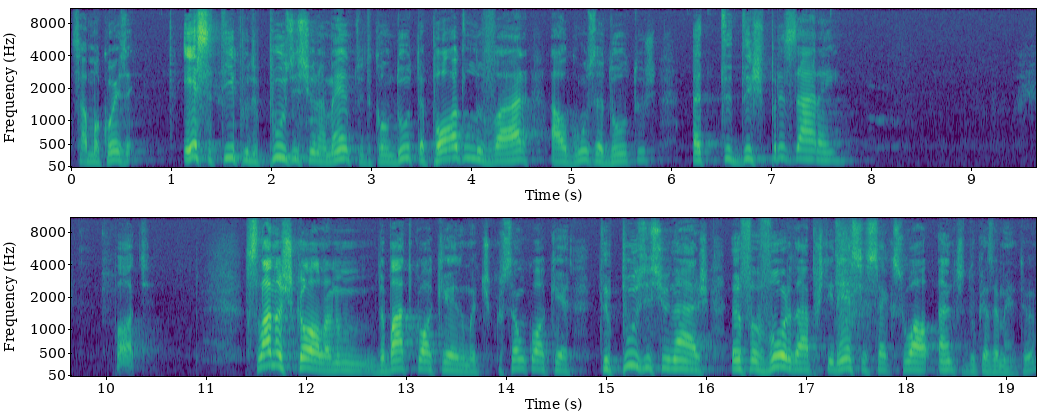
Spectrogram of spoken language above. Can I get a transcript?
sabe uma coisa? Esse tipo de posicionamento, de conduta, pode levar alguns adultos a te desprezarem. Pode. Se lá na escola, num debate qualquer, numa discussão qualquer, te posicionares a favor da abstinência sexual antes do casamento,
